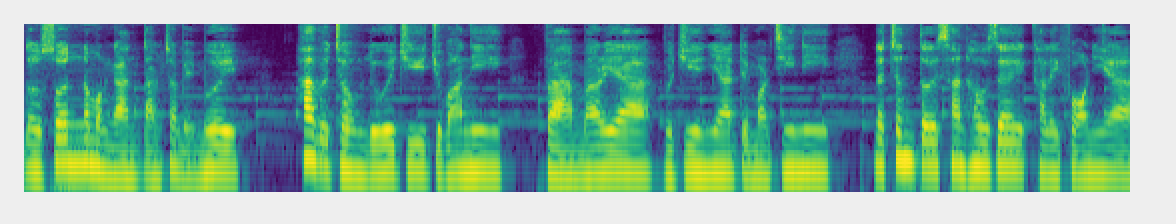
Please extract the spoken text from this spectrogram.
Đầu xuân năm 1870, hai vợ chồng Luigi Giovanni và Maria Virginia de Martini đã chân tới San Jose, California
